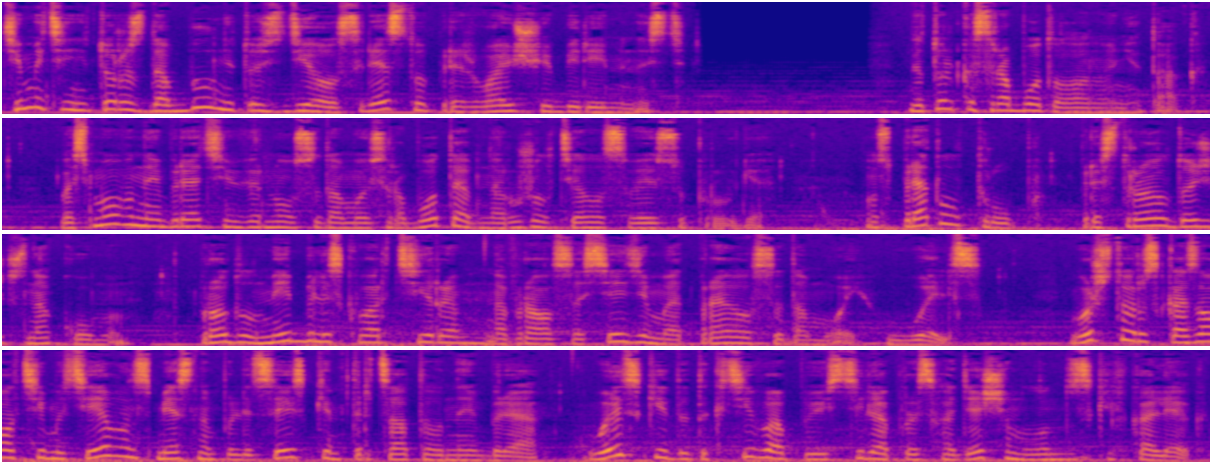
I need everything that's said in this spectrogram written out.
Тимати не то раздобыл, не то сделал средство, прерывающее беременность. Да только сработало оно не так. 8 ноября Тим вернулся домой с работы и обнаружил тело своей супруги. Он спрятал труп, пристроил дочь к знакомым, продал мебель из квартиры, наврал соседям и отправился домой, в Уэльс. Вот что рассказал Тимоти Эванс местным полицейским 30 ноября. Уэльские детективы оповестили о происходящем лондонских коллег.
